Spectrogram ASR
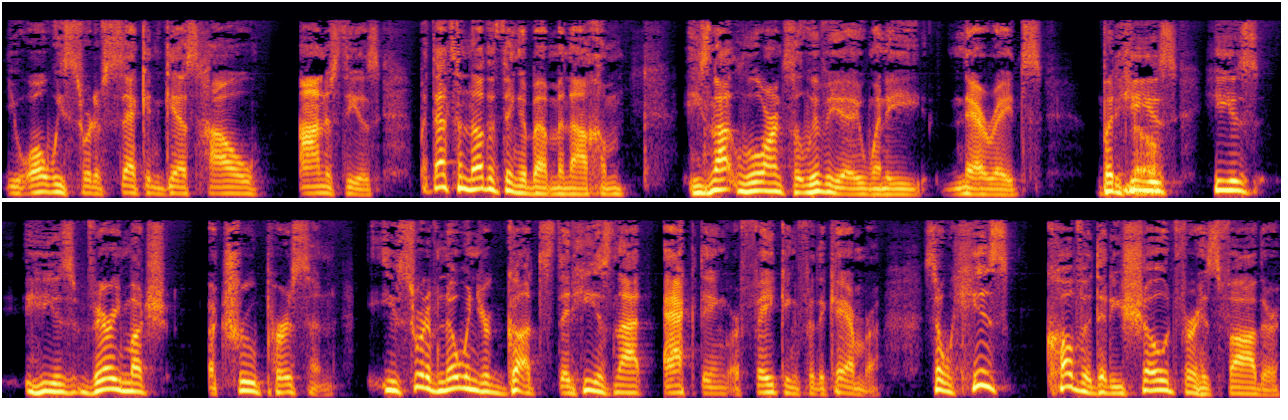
you always sort of second guess how honest he is. But that's another thing about Menachem. He's not Laurence Olivier when he narrates, but he no. is, he is, he is very much a true person. You sort of know in your guts that he is not acting or faking for the camera. So his cover that he showed for his father,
